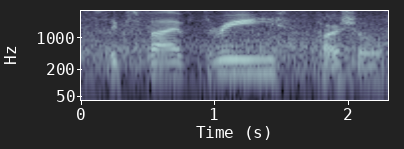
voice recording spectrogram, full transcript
653 partial.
